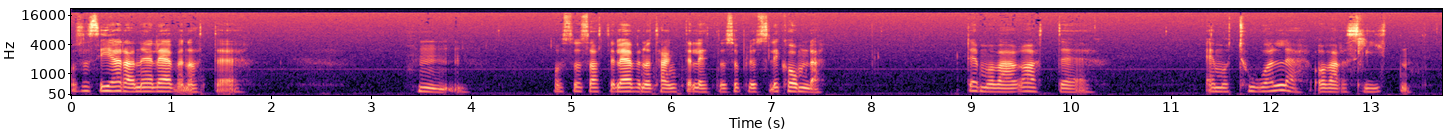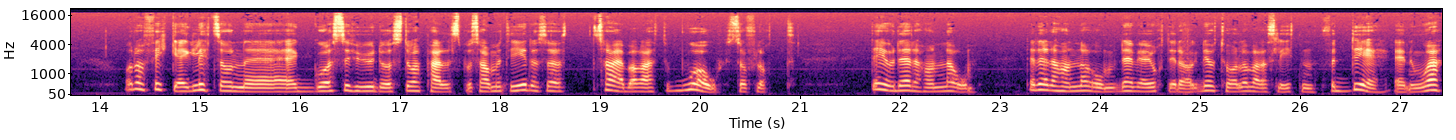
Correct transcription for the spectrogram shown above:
Og så sier denne eleven at Hm. Og så satt eleven og tenkte litt, og så plutselig kom det. Det må være at eh, jeg må tåle å være sliten. Og da fikk jeg litt sånn eh, gåsehud og ståpels på samme tid, og så sa jeg bare at wow, så flott. Det er jo det det handler om. Det er det det handler om, det vi har gjort i dag. Det å tåle å være sliten. For det er noe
